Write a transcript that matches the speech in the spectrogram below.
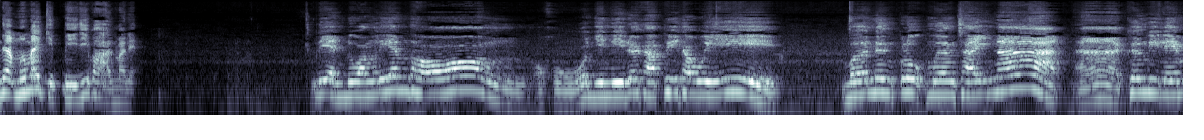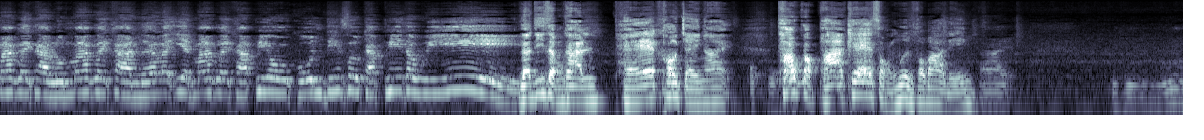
เนี่ยเมื่อไม่กี่ปีที่ผ่านมาเนี่ยเหรียญดวงเลี่ยมทอง โอ้โห ยินดีด้วยครับ พี่ทวี เบอร์หนึ่งกลุเมืองชัยนาทอ่า เครื่องดีเลย์มากเลยค่ะลุ้นมากเลยค่ะ เนื้อละเอียดมากเลยครับ พี่โอคุณที่สุดครับพี่ทวี และที่สำคัญแท้เข้าใจง่าย โอ้โหเท่ากับพระแค่สองหมื่นกว่าบาทเอง ใช่อื้อหือ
